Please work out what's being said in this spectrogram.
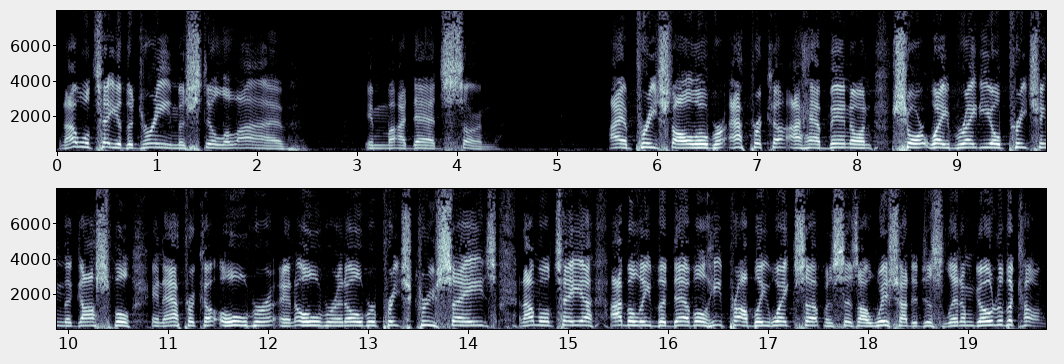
And I will tell you, the dream is still alive in my dad's son. I have preached all over Africa. I have been on shortwave radio preaching the gospel in Africa over and over and over, preached crusades. And I'm going to tell you, I believe the devil, he probably wakes up and says, I wish I'd have just let him go to the Congo.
